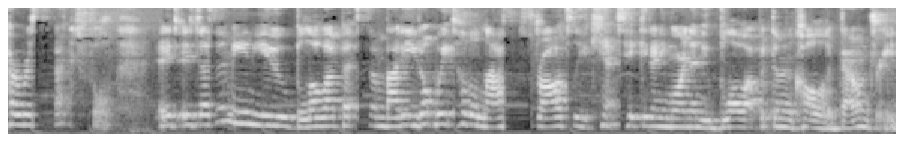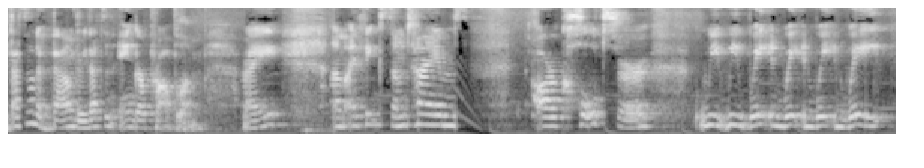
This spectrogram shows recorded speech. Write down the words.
are respectful. It, it doesn't mean you blow up at somebody. You don't wait till the last straw till you can't take it anymore and then you blow up at them and call it a boundary. That's not a boundary, that's an anger problem, right? Um, I think sometimes our culture, we, we wait and wait and wait and wait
